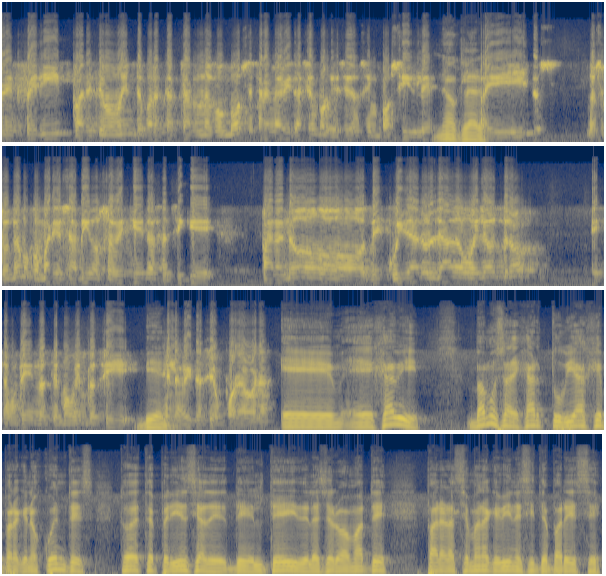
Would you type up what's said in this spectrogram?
preferí para este momento, para estar charlando con vos, estar en la habitación porque si no es imposible. No, claro. Ahí nos, encontramos con varios amigos ovejeros, así que para no descuidar un lado o el otro, estamos teniendo este momento así en la habitación por ahora. Eh, eh, Javi, vamos a dejar tu viaje para que nos cuentes toda esta experiencia de, del té y de la yerba mate para la semana que viene, si te parece.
